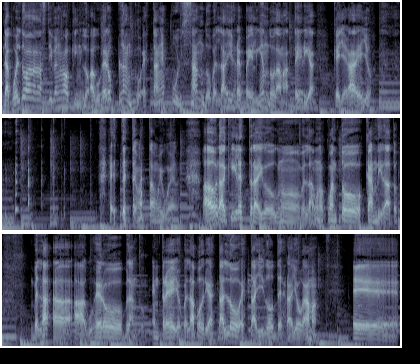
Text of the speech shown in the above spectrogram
De acuerdo a Stephen Hawking, los agujeros blancos están expulsando, ¿verdad? Y repeliendo la materia que llega a ellos. Este tema está muy bueno. Ahora aquí les traigo unos, ¿verdad? unos cuantos candidatos, ¿verdad? A, agujeros blancos. Entre ellos, ¿verdad? Podría estar los estallidos de rayo gamma. Eh,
